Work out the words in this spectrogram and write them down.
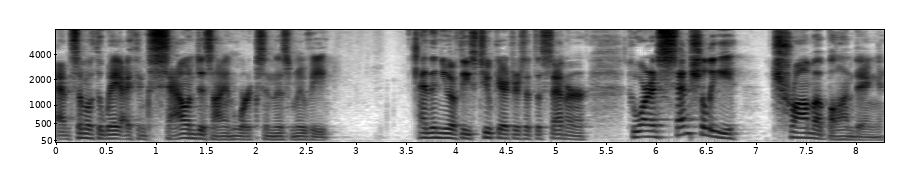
and some of the way I think sound design works in this movie. And then you have these two characters at the center who are essentially trauma bonding.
